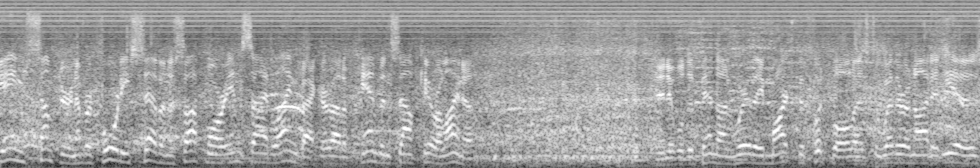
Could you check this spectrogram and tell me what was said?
James Sumter, number 47, a sophomore inside linebacker out of Camden, South Carolina. And it will depend on where they mark the football as to whether or not it is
